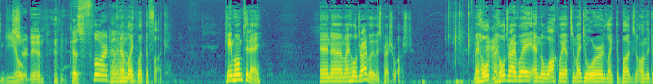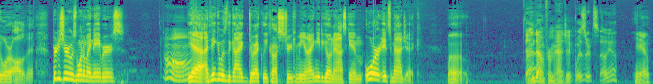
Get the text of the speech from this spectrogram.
Sure Yup. did. Because Florida. And I'm like, what the fuck? Came home today, and uh, my whole driveway was pressure washed. My whole my whole driveway and the walkway up to my door, like the bugs on the door, all of it. Pretty sure it was one of my neighbors. Aw. Yeah, I think it was the guy directly across the street from me, and I need to go and ask him. Or it's magic. Oh, I'm down for magic. Wizards. Oh yeah. you know.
